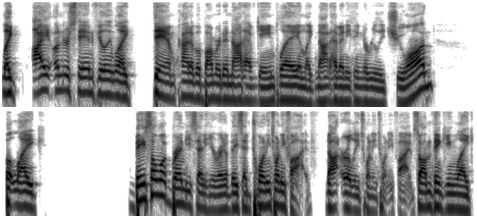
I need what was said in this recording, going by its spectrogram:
like, I understand feeling like, "Damn, kind of a bummer to not have gameplay and, like, not have anything to really chew on." But, like based on what Brendy said here, right, if they said 2025, not early 2025. So I'm thinking, like,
